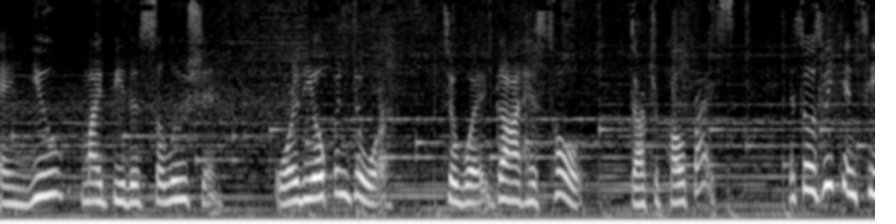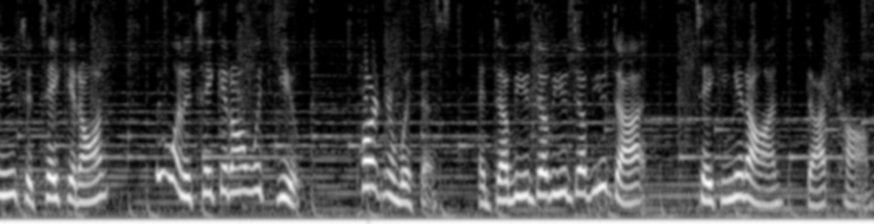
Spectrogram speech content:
and you might be the solution or the open door to what God has told Dr. Paula Price. And so as we continue to take it on, we want to take it on with you. Partner with us at www.takingiton.com.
